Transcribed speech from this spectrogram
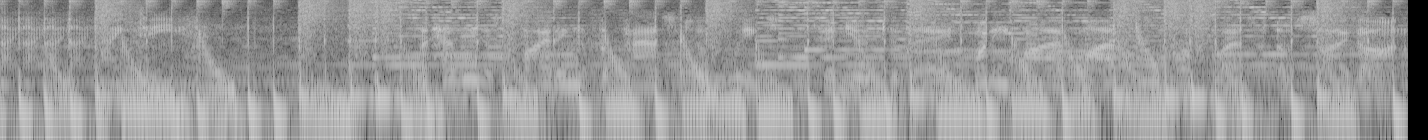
Ni- ni- ni- 19. The heaviest fighting of the past two weeks continued today, 25 miles northwest of Saigon.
